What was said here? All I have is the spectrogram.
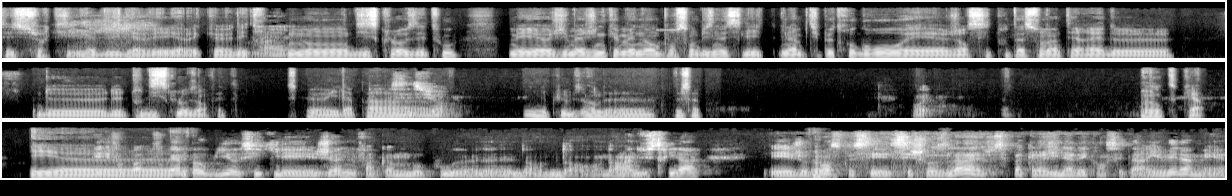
c'est sûr qu'il a dû se gaver avec euh, des trucs non disclose et tout. Mais euh, j'imagine que maintenant, pour son business, il est, un petit peu trop gros et euh, genre, c'est tout à son intérêt de, de, de tout disclose en fait. Parce qu'il n'a pas. C'est sûr. il n'a plus besoin de, de ça. Ouais. En tout cas. Et il ne faut, quand même pas oublier aussi qu'il est jeune, enfin comme beaucoup dans, dans, dans l'industrie là. Et je pense que ces, ces choses-là, je sais pas quel âge il avait quand c'est arrivé là, mais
